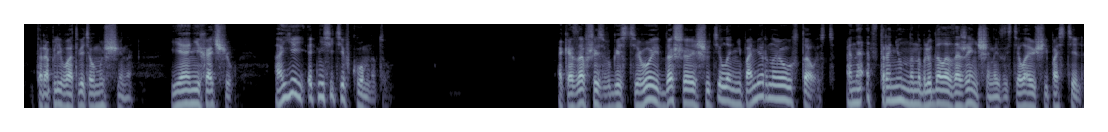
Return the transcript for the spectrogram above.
— торопливо ответил мужчина. «Я не хочу. А ей отнесите в комнату». Оказавшись в гостевой, Даша ощутила непомерную усталость. Она отстраненно наблюдала за женщиной, застилающей постель.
